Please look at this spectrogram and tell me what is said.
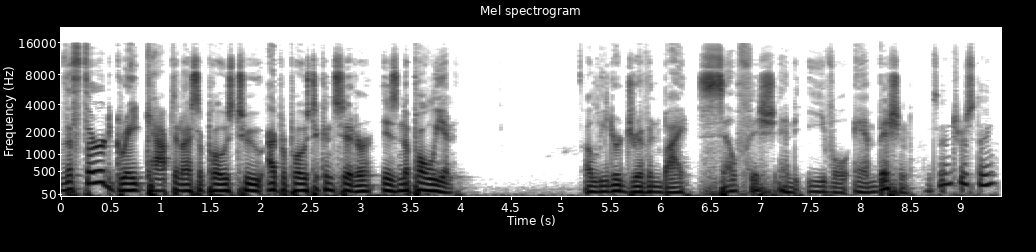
The third great captain I suppose to I propose to consider is Napoleon. A leader driven by selfish and evil ambition. That's interesting.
